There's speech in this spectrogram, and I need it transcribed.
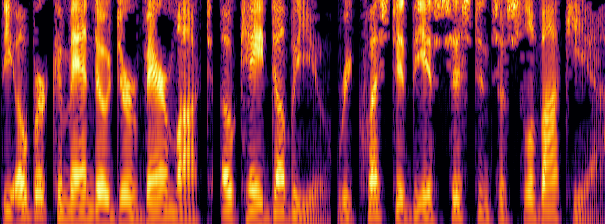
the Oberkommando der Wehrmacht OKW requested the assistance of Slovakia.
